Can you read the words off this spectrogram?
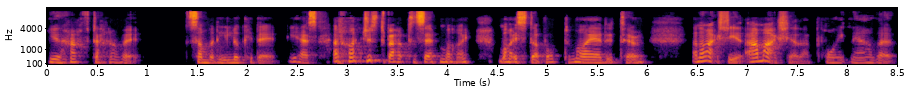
you have to have it somebody look at it yes. And i'm just about to send my my stuff up to my editor. And i'm actually i'm actually at that point now that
